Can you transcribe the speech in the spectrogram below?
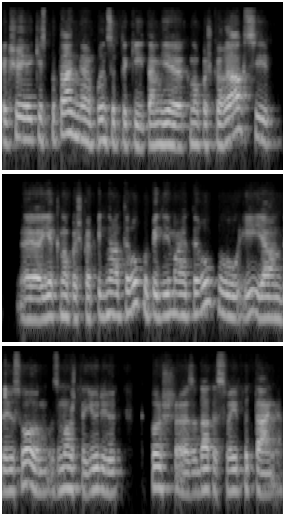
Якщо є якісь питання, принцип такий: там є кнопочка реакції, є кнопочка підняти руку, підіймаєте руку, і я вам даю слово. Зможете Юрію також задати свої питання.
